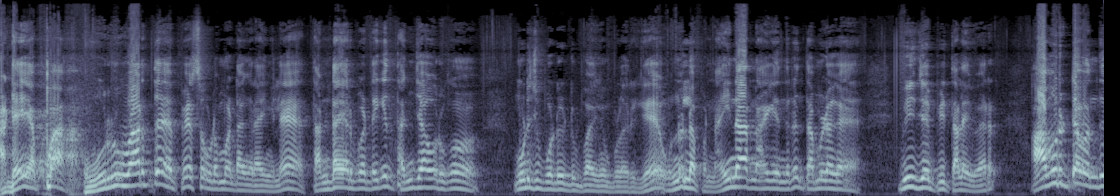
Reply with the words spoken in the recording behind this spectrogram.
அடே அப்பா ஒரு வார்த்தை பேச விட மாட்டாங்கிறாங்களே. தண்டையார்பேட்டைக்கும் தஞ்சாவூருக்கும் முடிச்சு போட்டுக்கிட்டு இருப்பாங்க போல இருக்கு. ஒன்றும் இல்லை இப்போ நயினார் நாகேந்திரன் தமிழக பிஜேபி தலைவர். அவர்கிட்ட வந்து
